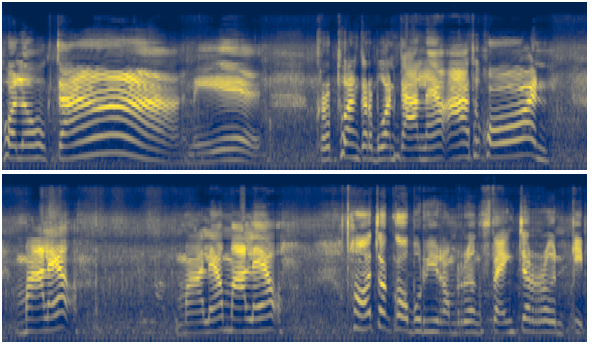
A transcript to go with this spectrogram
ทั่วโลกจ้า นี่ครบถ้วนกระบวนการแล้วอะทุกคน มาแล้ว มาแล้วมาแล้วหอจกบุรีรัมเรืองแสงเจริญกิจ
